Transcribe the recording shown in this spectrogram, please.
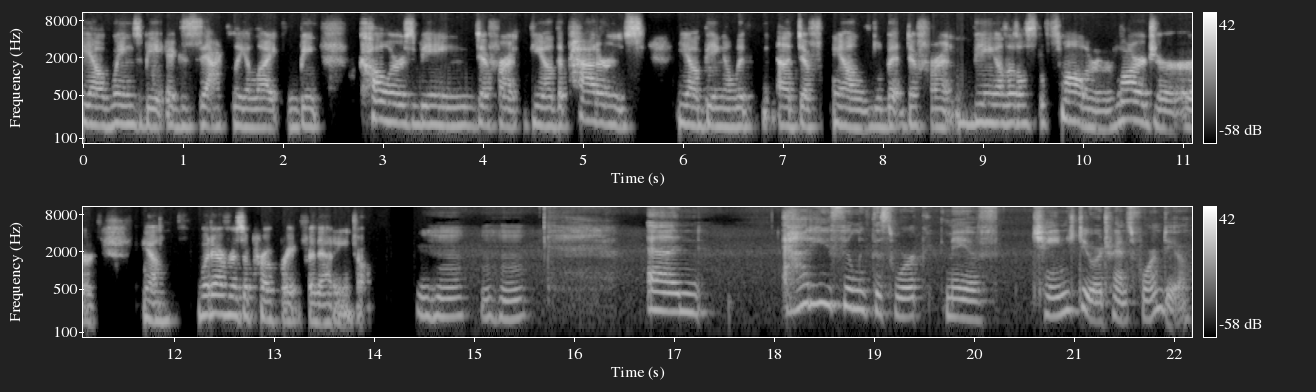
you know wings be exactly alike and being colors being different you know the patterns you know being a uh, diff, you know a little bit different being a little smaller or larger or you know whatever is appropriate for that angel mm-hmm mm-hmm and how do you feel like this work may have changed you or transformed you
